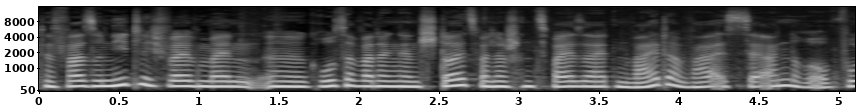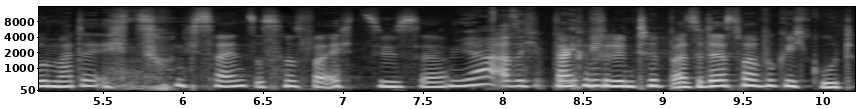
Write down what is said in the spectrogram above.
das war so niedlich, weil mein äh, Großer war dann ganz stolz, weil er schon zwei Seiten weiter war als der andere, obwohl Mathe echt so nicht seins ist. Das war echt süß, ja. Ja, also ich. Danke wie, für den Tipp. Also das war wirklich gut.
